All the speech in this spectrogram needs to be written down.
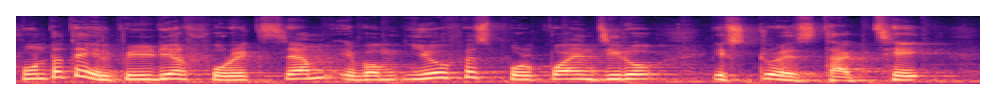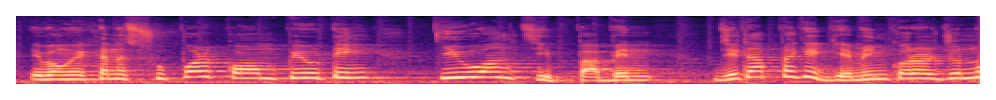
ফোনটাতে এলপিডিআর ফোর এক্স র্যাম এবং UFS four point zero storage থাকছে এবং এখানে super computing Q one chip পাবেন, যেটা আপনাকে গেমিং করার জন্য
